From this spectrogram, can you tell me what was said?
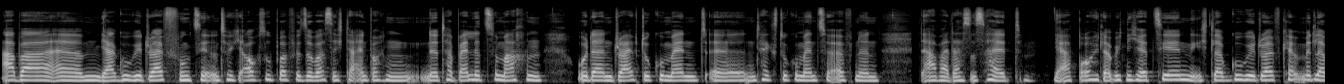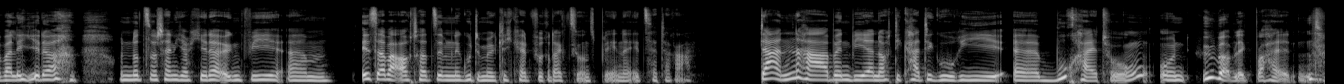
Aber ähm, ja, Google Drive funktioniert natürlich auch super für sowas, sich da einfach ein, eine Tabelle zu machen oder ein Drive-Dokument, äh, ein Textdokument zu öffnen. Aber das ist halt, ja, brauche ich glaube ich nicht erzählen. Ich glaube, Google Drive kennt mittlerweile jeder und nutzt wahrscheinlich auch jeder irgendwie. Ähm, ist aber auch trotzdem eine gute Möglichkeit für Redaktionspläne etc. Dann haben wir noch die Kategorie äh, Buchhaltung und Überblick behalten.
